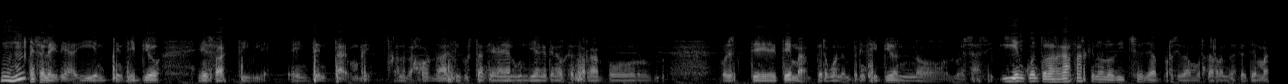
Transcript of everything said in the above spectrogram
Esa es la idea y en principio es factible. E intentar, hombre, a lo mejor la circunstancia que hay algún día que tenemos que cerrar por, por este tema, pero bueno, en principio no, no es así. Y en cuanto a las gafas, que no lo he dicho ya por si vamos cerrando este tema,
